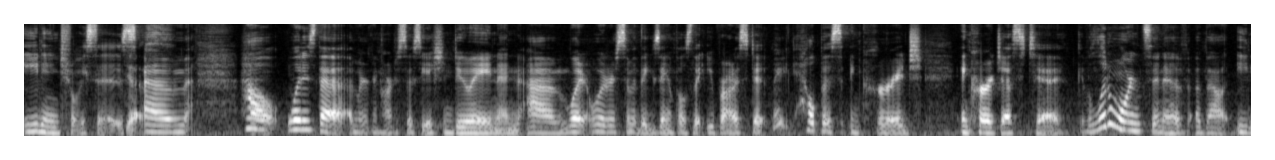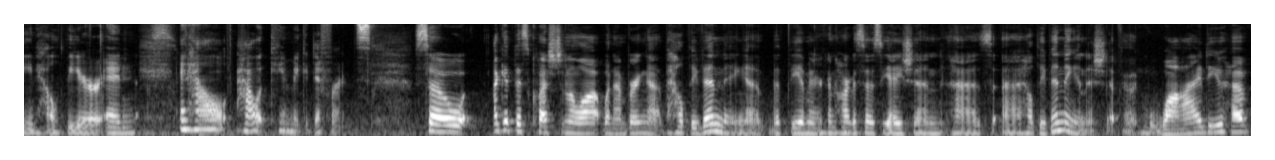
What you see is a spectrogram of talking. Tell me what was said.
eating choices, Yes. um, how what is the American Heart Association doing, and um, what what are some of the examples that you brought us to maybe help us encourage encourage us to give a little more incentive about eating healthier and and how how it can make a difference. So I get this question a lot when I bring up healthy vending, uh, that the American Heart Association has a healthy vending initiative. They're like, why do you have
